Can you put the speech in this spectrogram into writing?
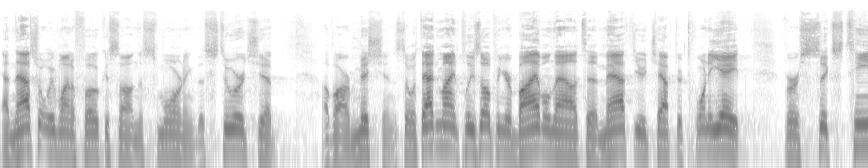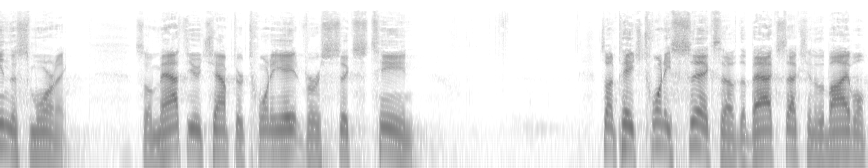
And that's what we want to focus on this morning the stewardship of our mission. So, with that in mind, please open your Bible now to Matthew chapter 28, verse 16 this morning. So, Matthew chapter 28, verse 16. It's on page 26 of the back section of the Bible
